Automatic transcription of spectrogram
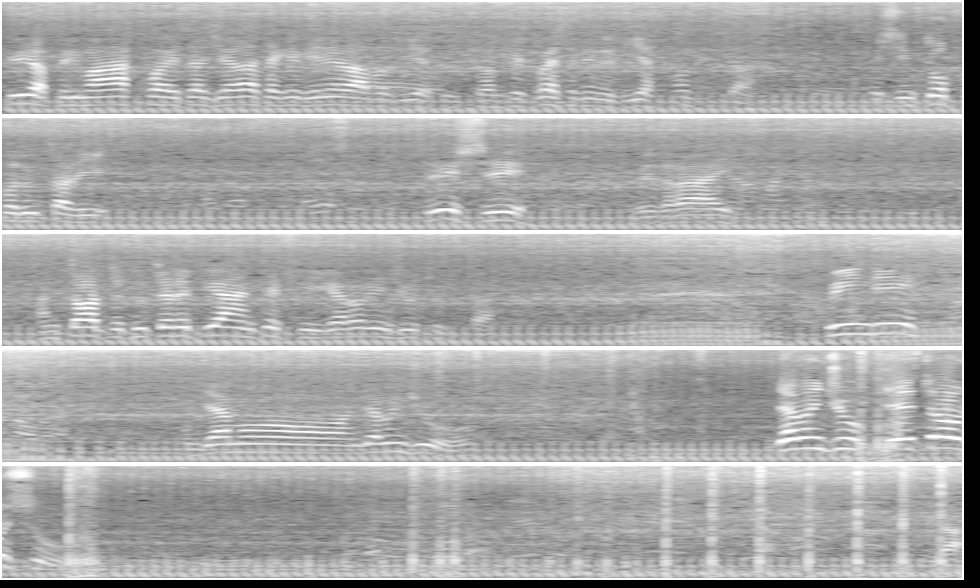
Qui la prima acqua esagerata che viene là va via tutto, anche questa viene via tutta. E si intoppa tutta lì. Sì, sì, vedrai. Hanno tolto tutte le piante, Figaro viene giù tutta. Quindi andiamo, andiamo in giù? Andiamo in giù, Pietro in su? Là.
